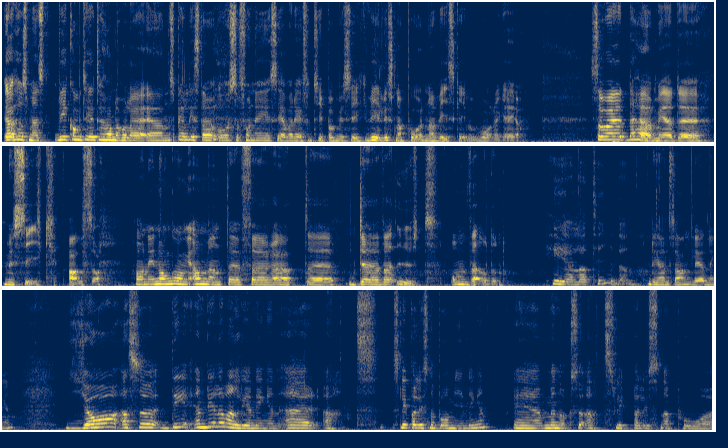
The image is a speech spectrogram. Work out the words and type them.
Ja hur som helst, vi kommer till att tillhandahålla en spellista och så får ni se vad det är för typ av musik vi lyssnar på när vi skriver våra grejer. Så det här med eh, musik alltså. Har ni någon gång använt det för att eh, döva ut omvärlden? Hela tiden. Det är alltså anledningen. Ja, alltså det, en del av anledningen är att slippa lyssna på omgivningen. Eh, men också att slippa lyssna på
